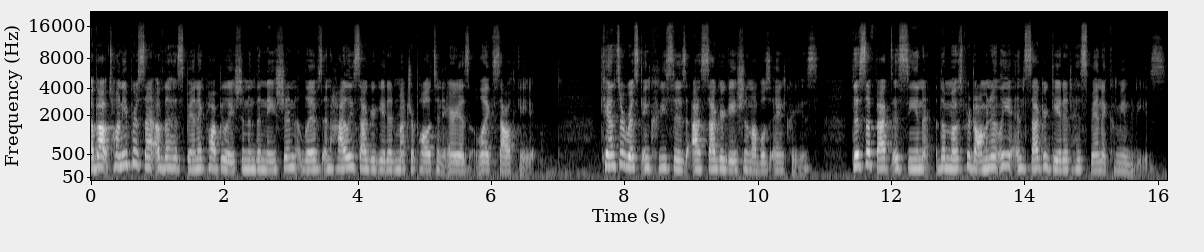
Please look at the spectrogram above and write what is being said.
About 20% of the Hispanic population in the nation lives in highly segregated metropolitan areas like South Gate. Cancer risk increases as segregation levels increase. This effect is seen the most predominantly in segregated Hispanic communities.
